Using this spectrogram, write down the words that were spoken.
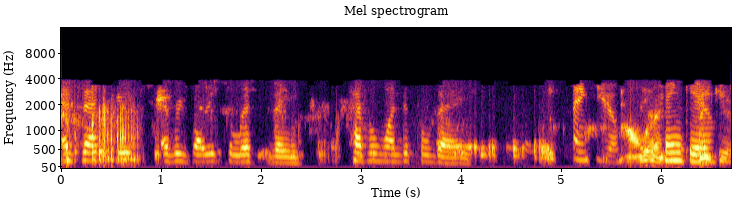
and thank you everybody for listening. Have a wonderful day. Thank you. All right. Thank you. Thank you.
